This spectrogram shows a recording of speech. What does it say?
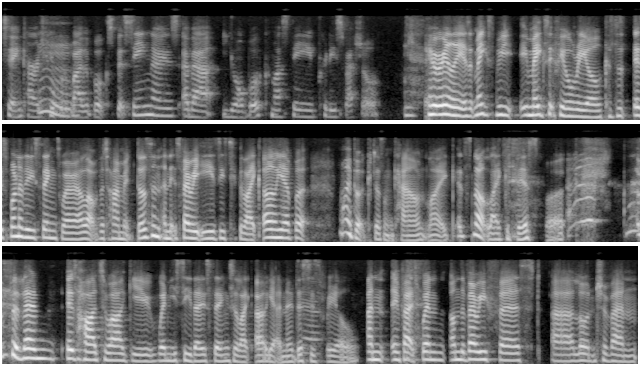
to encourage people to Mm. buy the books, but seeing those about your book must be pretty special. It really is. It makes me. It makes it feel real because it's one of these things where a lot of the time it doesn't, and it's very easy to be like, oh yeah, but my book doesn't count. Like it's not like this book. but then it's hard to argue when you see those things. You're like, oh yeah, no, this is real. And in fact, when on the very first uh, launch event,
